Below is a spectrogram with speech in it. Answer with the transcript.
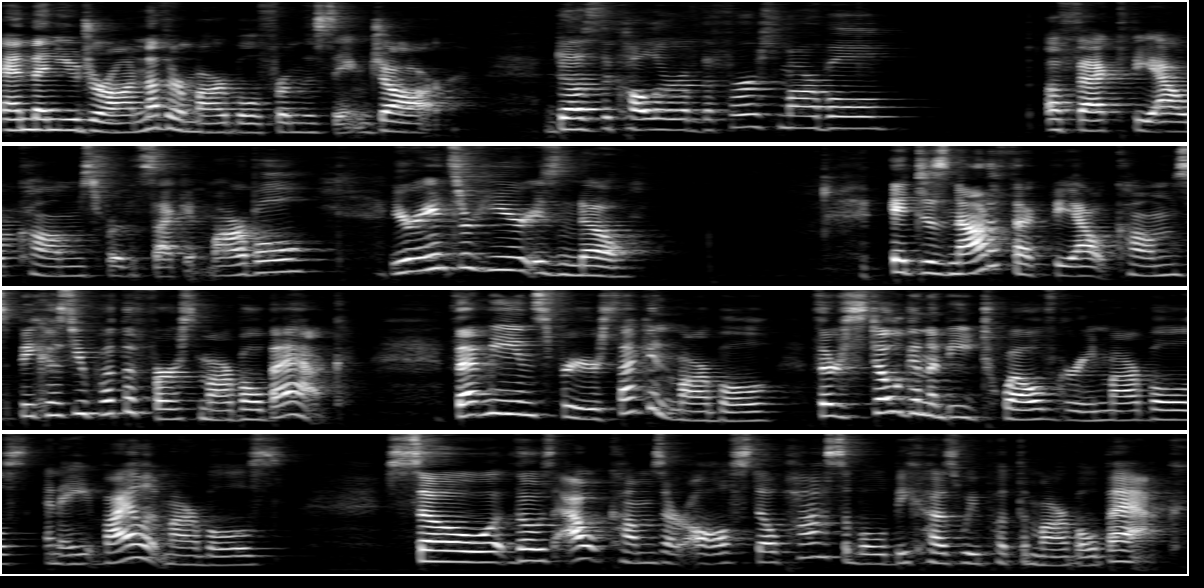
and then you draw another marble from the same jar. Does the color of the first marble affect the outcomes for the second marble? Your answer here is no. It does not affect the outcomes because you put the first marble back. That means for your second marble, there's still going to be 12 green marbles and 8 violet marbles, so those outcomes are all still possible because we put the marble back.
